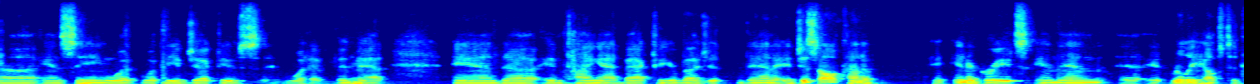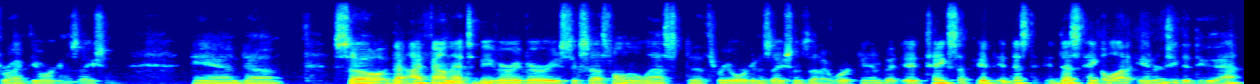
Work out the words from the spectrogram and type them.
uh, and seeing what what the objectives what have been met and uh, and tying that back to your budget then it just all kind of integrates and then uh, it really helps to drive the organization and uh, so that I found that to be very, very successful in the last uh, three organizations that I worked in. But it takes a, it it does it does take a lot of energy to do that.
